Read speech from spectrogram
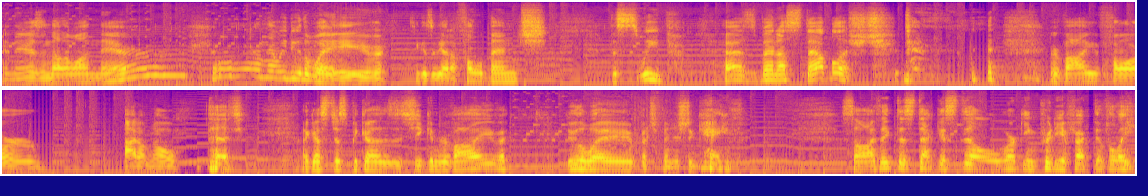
And there's another one there. And then we do the wave. Because we got a full bench. The sweep has been established. revive for... I don't know. I guess just because she can revive, do the wave, let's finish the game. So I think this deck is still working pretty effectively.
